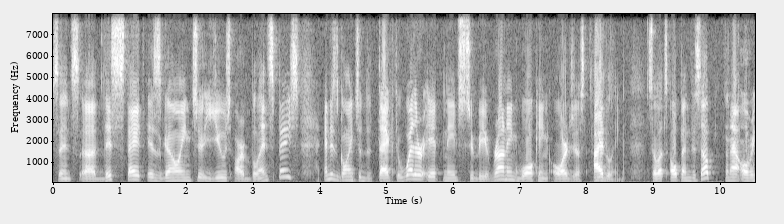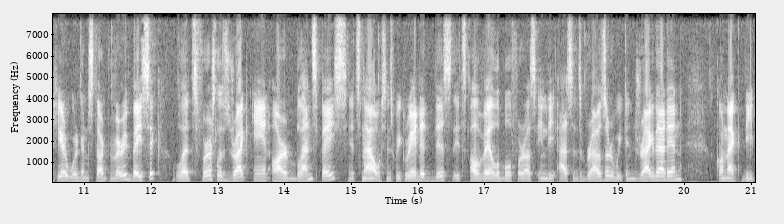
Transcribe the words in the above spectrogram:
since uh, this state is going to use our blend space and is going to detect whether it needs to be running, walking or just idling. So let's open this up. So now over here we're going to start very basic. Let's first let's drag in our blend space. It's now since we created this it's available for us in the assets browser. We can drag that in connect the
